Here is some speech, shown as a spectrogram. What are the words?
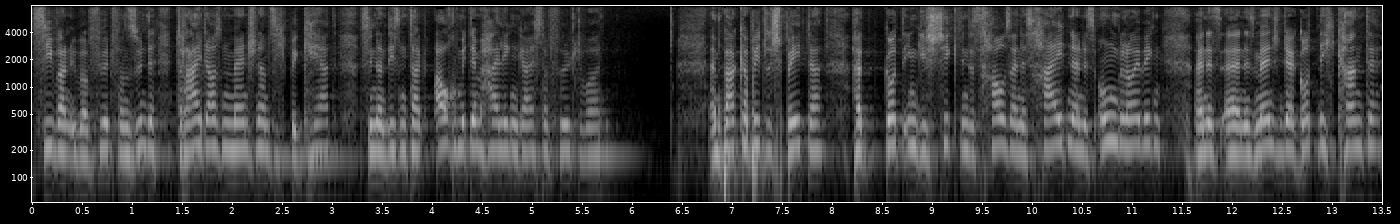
Sie waren überführt von Sünde. 3000 Menschen haben sich bekehrt, sind an diesem Tag auch mit dem Heiligen Geist erfüllt worden. Ein paar Kapitel später hat Gott ihn geschickt in das Haus eines Heiden, eines Ungläubigen, eines, eines Menschen, der Gott nicht kannte.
